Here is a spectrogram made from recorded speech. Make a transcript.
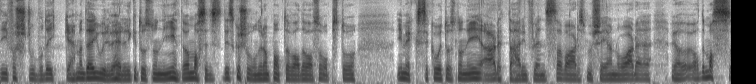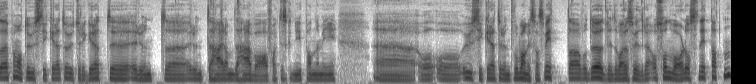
de forsto det ikke. Men det gjorde vi heller ikke i 2009. Det var masse diskusjoner om på en måte hva det var som oppsto i Mexico i 2009. Er dette her influensa? Hva er det som skjer nå? Det, vi hadde masse på en måte usikkerhet og utrygghet eh, rundt, eh, rundt det her, om det her var faktisk ny pandemi. eh, og, og usikkerhet rundt hvor mange som var smitta, hvor dødelig det var osv. Og, så og sånn var det også i 1918.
